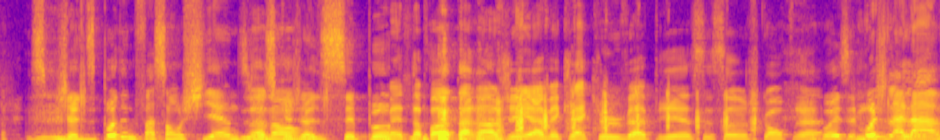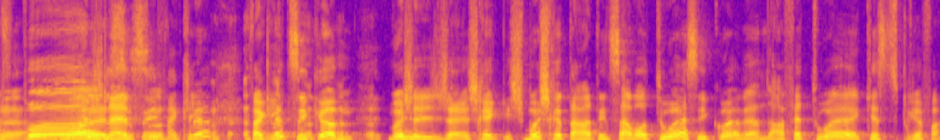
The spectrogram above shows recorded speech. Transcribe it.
je le dis pas d'une façon chienne, c'est juste non. que je le sais pas. Mais t'as pas à t'arranger avec la curve après, c'est ça, je comprends. Ouais, moi je la lave pas, Ouais, je la sais, fait que là, fait que là tu sais comme moi je, je- je serais moi je serais tenté de savoir toi c'est quoi man? En fait toi qu'est-ce que tu préfères?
